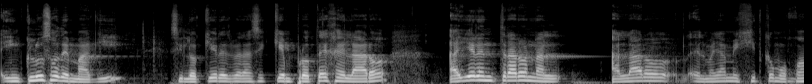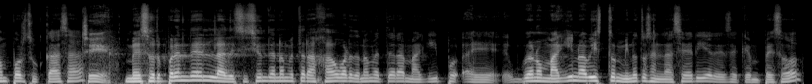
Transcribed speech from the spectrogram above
incluso de Magui, si lo quieres ver así, quien proteja el aro. Ayer entraron al, al aro el Miami Heat como Juan por su casa. Sí. Me sorprende la decisión de no meter a Howard, de no meter a Magui. Eh, bueno, Magui no ha visto minutos en la serie desde que empezó.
